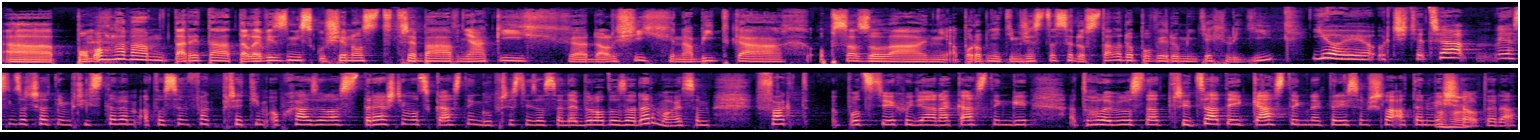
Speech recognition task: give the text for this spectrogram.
A pomohla vám tady ta televizní zkušenost třeba v nějakých dalších nabídkách, obsazování a podobně tím, že jste se dostala do povědomí těch lidí? Jo, jo, určitě. Třeba já jsem začala tím přístavem a to jsem fakt předtím obcházela strašně moc castingu. Přesně zase nebylo to zadarmo. Já jsem fakt poctivě chodila na castingy a tohle byl snad 30. casting, na který jsem šla a ten vyšel Aha. teda.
